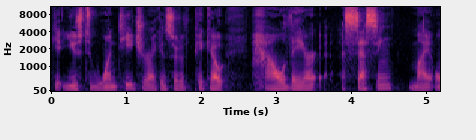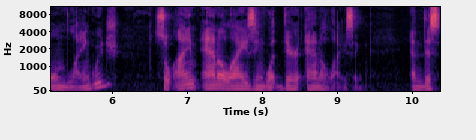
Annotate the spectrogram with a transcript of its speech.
get used to one teacher, I can sort of pick out how they are assessing my own language. So I'm analyzing what they're analyzing. And this,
